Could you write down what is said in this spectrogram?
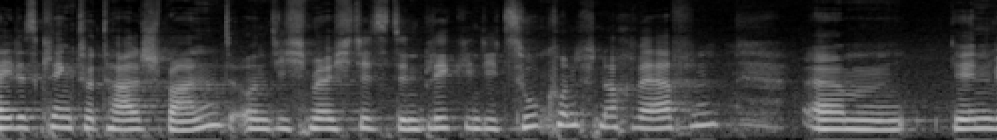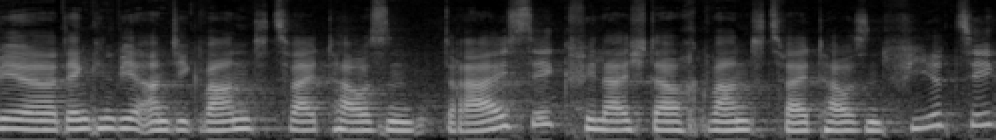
Hey, das klingt total spannend und ich möchte jetzt den Blick in die Zukunft noch werfen. Ähm, gehen wir, denken wir an die Gwand 2030, vielleicht auch Gwand 2040.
